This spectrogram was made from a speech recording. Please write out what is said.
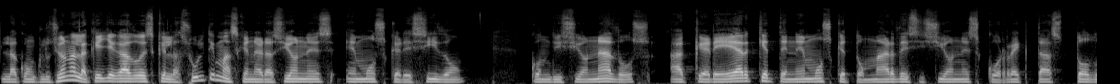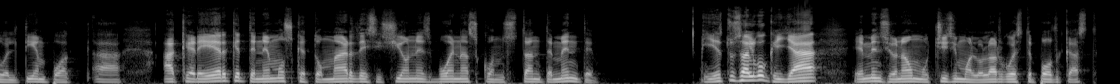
la conclusión a la que he llegado es que las últimas generaciones hemos crecido condicionados a creer que tenemos que tomar decisiones correctas todo el tiempo, a, a, creer que tenemos que tomar decisiones buenas constantemente. Y esto es algo que ya he mencionado muchísimo a lo largo de este podcast,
